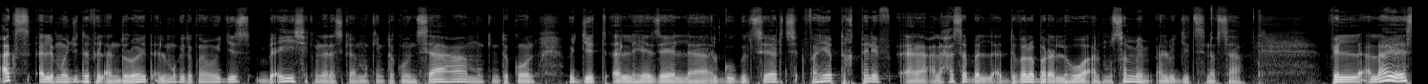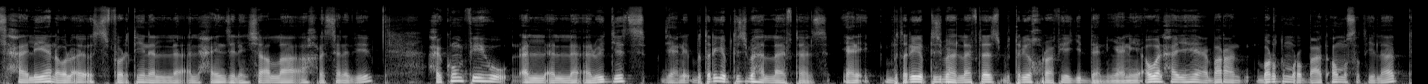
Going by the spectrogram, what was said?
عكس اللي موجودة في الأندرويد اللي ممكن تكون widgets بأي شكل من الأشكال. ممكن تكون ساعة ممكن تكون widget اللي هي زي ال Google Search فهي بتختلف آه، على حسب ال developer اللي هو المصمم ال widgets نفسها. في ال iOS حاليا أو ال iOS 14 اللي حينزل إن شاء الله آخر السنة دي حيكون فيه ال widgets يعني بطريقة بتشبه ال live tiles يعني بطريقة بتشبه ال live tiles بطريقة خرافية جدا. يعني أول حاجة هي عبارة عن برضه مربعات أو مستطيلات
